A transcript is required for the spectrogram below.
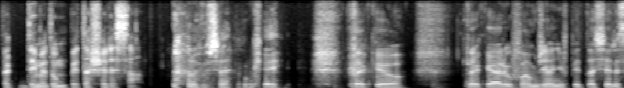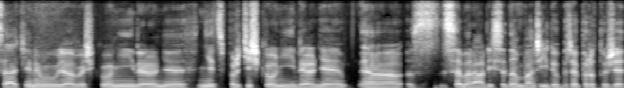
tak dejme tomu 65. Dobře, OK. Tak jo. Tak já doufám, že ani v 65 nebudu udělat ve školní jídelně. Nic proti školní jídelně. Já jsem rád, když se tam vaří dobře, protože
